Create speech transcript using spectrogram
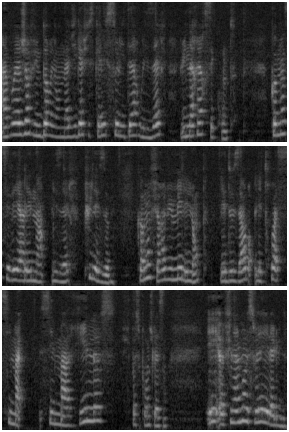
Un voyageur venu d'Orient navigua jusqu'à l'île solitaire où les elfes lui narrèrent ses contes. Comment s'éveillèrent les nains, les elfes, puis les hommes? Comment furent allumées les lampes, les deux arbres, les trois Silmarils, je sais pas si je prononce le et euh, finalement le soleil et la lune?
